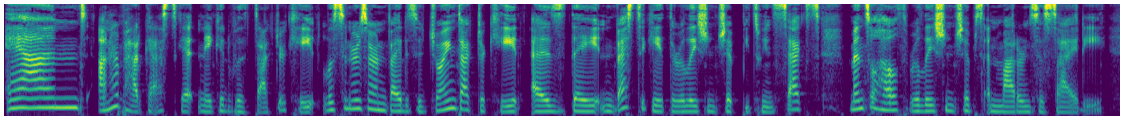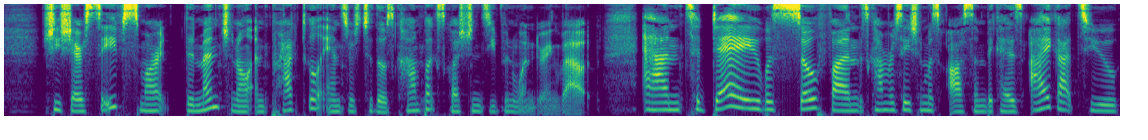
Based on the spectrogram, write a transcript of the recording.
And on her podcast, Get Naked with Dr. Kate, listeners are invited to join Dr. Kate as they investigate the relationship between sex, mental health, relationships, and modern society. She shares safe, smart, dimensional, and practical answers to those complex questions you've been wondering about. And today was so fun. This conversation was awesome because I got to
